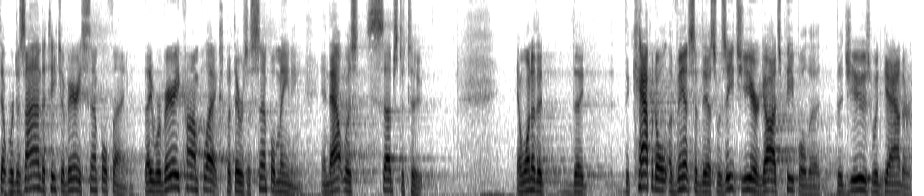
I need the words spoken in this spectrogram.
that were designed to teach a very simple thing. They were very complex, but there was a simple meaning, and that was substitute. And one of the, the the capital events of this was each year God's people, the, the Jews, would gather.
